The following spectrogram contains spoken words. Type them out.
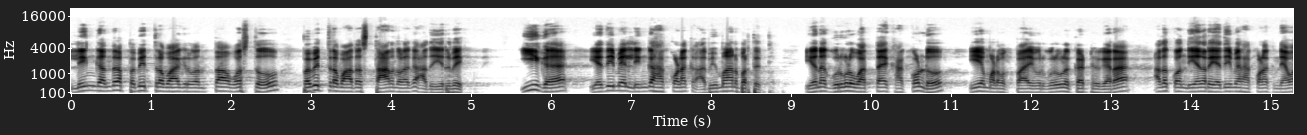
ಲಿಂಗ ಅಂದ್ರೆ ಪವಿತ್ರವಾಗಿರುವಂಥ ವಸ್ತು, ಪವಿತ್ರವಾದ ಸ್ಥಾನದೊಳಗೆ ಅದು ಇರಬೇಕು. ಈಗ ಎದಿ ಮೇಲೆ ಲಿಂಗ ಹಾಕ್ಕೊಳಕ್ಕೆ ಅಭಿಮಾನ ಬರ್ತೈತಿ. ಏನೋ ಗುರುಗಳು ಒತ್ತಾಯಕ್ಕೆ ಹಾಕ್ಕೊಂಡು, ಏನು ಮಾಡ್ಬೇಕಪ್ಪ, ಇವ್ರ ಗುರುಗಳು ಕಟ್ಟಿ ಹೋಗ್ಯಾರ, ಅದಕ್ಕೊಂದು ಏನಾರ ಎದಿ ಮೇಲೆ ಹಾಕ್ಕೊಳಕ್ಕೆ ನೆವ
